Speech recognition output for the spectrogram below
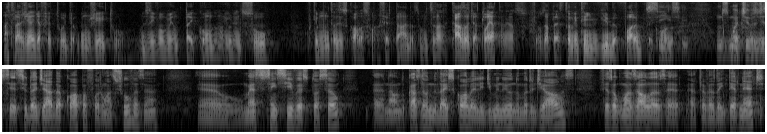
A tragédia afetou de algum jeito o desenvolvimento do taekwondo no Rio Grande do Sul? Porque muitas escolas foram afetadas, muitas casas de atleta, né? Porque os atletas também têm vida fora do taekwondo. Sim, sim. Um dos motivos de ter sido adiada a Copa foram as chuvas, né? É, o mestre sensível à situação, é, no caso da, da, escola, ele diminuiu o número de aulas, fez algumas aulas é, através da internet,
